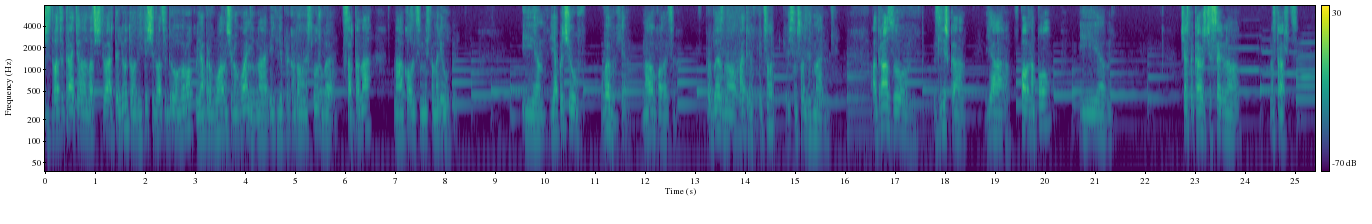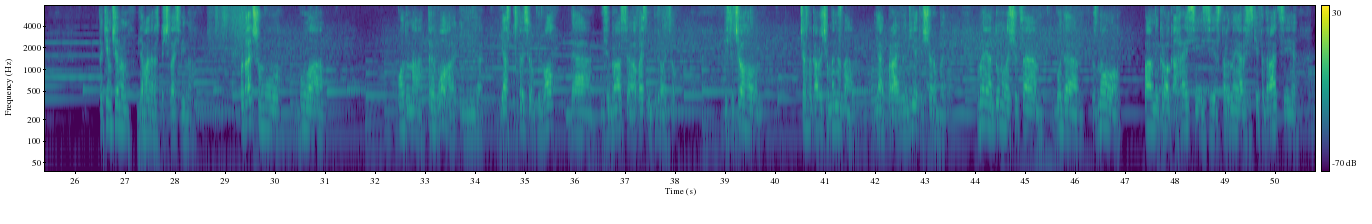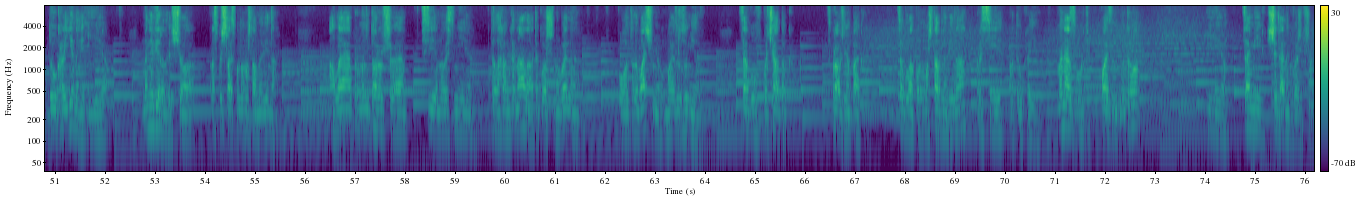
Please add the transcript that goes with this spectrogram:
ніч з 23 на 24 лютого 2022 року я перебував на чергуванні на відділі прикордонної служби Сартана на околиці міста Маріуполь. І е, я почув вибухи на околицях приблизно метрів 500-800 від мене. Одразу з ліжка я впав на пол і, е, чесно кажучи, сильно настрашився. Таким чином для мене розпочалась війна. Подальшому була подана тривога, і я спустився у підвал, де зібрався весь мій підрозділ. Після чого, чесно кажучи, ми не знали, як правильно діяти, що робити. Ми думали, що це буде знову певний крок агресії зі сторони Російської Федерації до України, і ми не вірили, що розпочалась повномасштабна війна. Але промоніторивши всі новосні телеграм-канали, а також новини по телебаченню, ми зрозуміли, це був початок справжнього пекла. Це була повномасштабна війна Росії проти України. Мене звуть Пазін Дмитро, і це мій щоденник вижившого.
